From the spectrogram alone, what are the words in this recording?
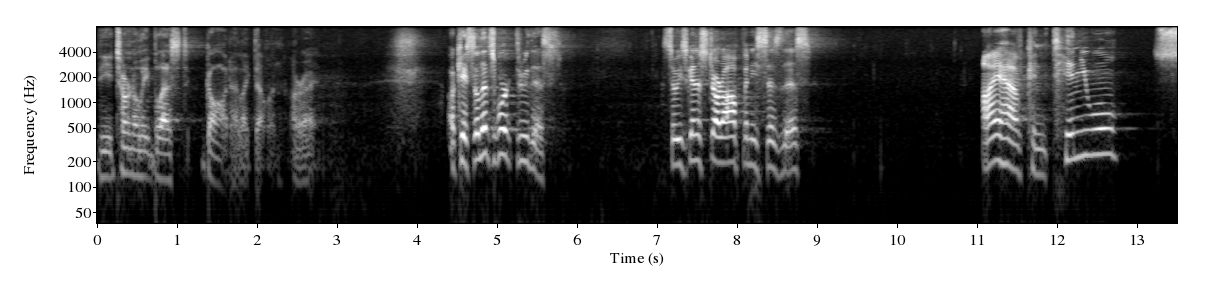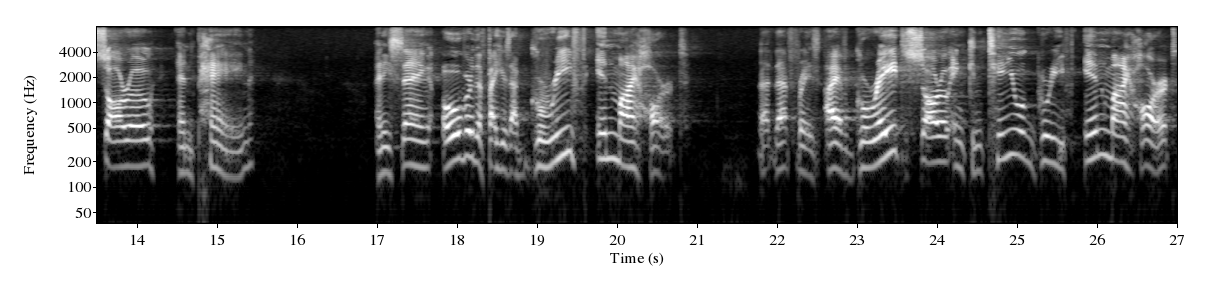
the eternally blessed God. I like that one. All right. Okay, so let's work through this. So he's going to start off and he says this I have continual sorrow and pain. And he's saying over the fact, he goes, I have grief in my heart. That, that phrase, I have great sorrow and continual grief in my heart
